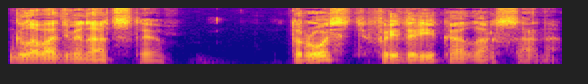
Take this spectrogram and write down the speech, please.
Глава двенадцатая. Трость Фредерика Ларсана.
